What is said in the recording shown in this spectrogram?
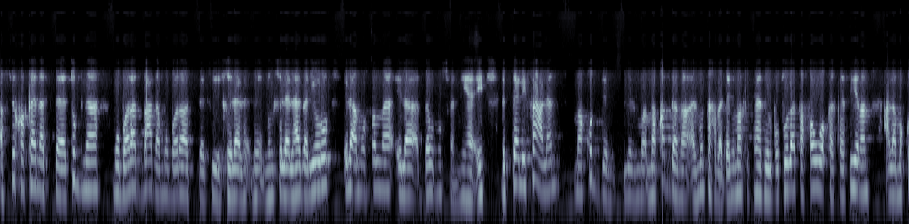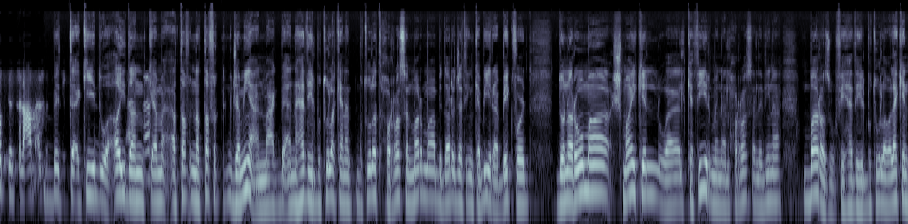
الثقة كانت تبنى مباراة بعد مباراة في خلال من خلال هذا اليورو إلى أن وصلنا إلى الدور نصف النهائي، بالتالي فعلا ما قدم ما قدم المنتخب الدنماركي في هذه البطولة تفوق كثيرا على ما قدم في العام بالتأكيد وأيضا كما نتفق جميعا معك بأن هذه البطولة كانت بطولة حراس المرمى بدرجة كبيرة. بيكفورد دوناروما شمايكل والكثير من الحراس الذين برزوا في هذه البطولة. ولكن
